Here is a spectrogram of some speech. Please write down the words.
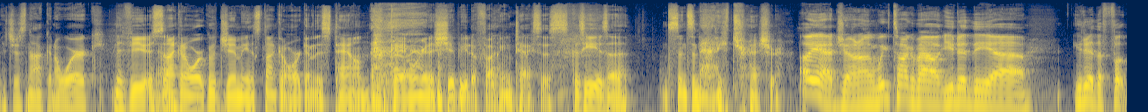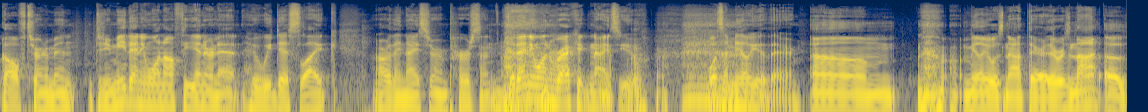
it's just not going to work. If you, it's not going to work with Jimmy. It's not going to work in this town. Okay, we're going to ship you to fucking Texas because he is a Cincinnati treasure. Oh yeah, Jonah. We talk about you did the uh, you did the foot golf tournament. Did you meet anyone off the internet who we dislike? Are they nicer in person? Did anyone recognize you? Was Amelia there? Um, Amelia was not there. There was not a,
